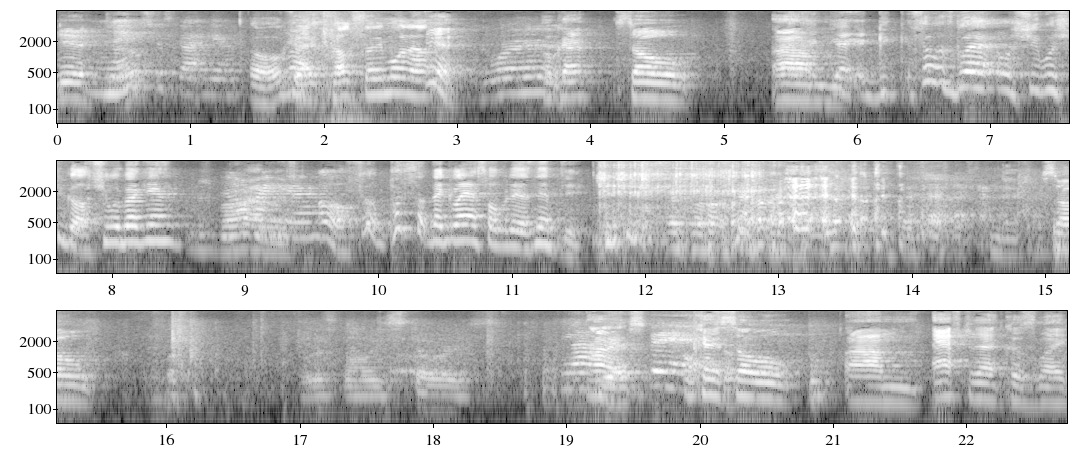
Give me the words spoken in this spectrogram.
Yeah. James just got here. Oh, okay. Right. Tell us some more now. Yeah. Okay. So, um, Yeah, g- g- Phyllis glass. Oh, she where she go? She went back in. No, right here. Oh, Phil, put some, that glass over there is empty. so, It's one of these stories. Not all Okay. So, um, after that, because like,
